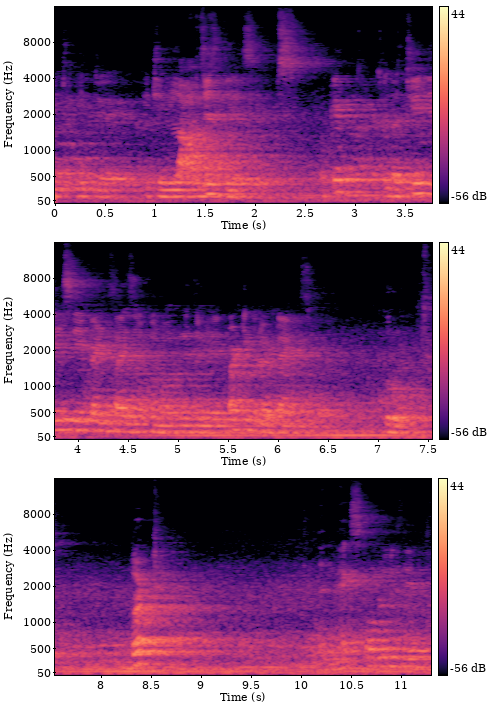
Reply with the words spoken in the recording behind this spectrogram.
it it it enlarges their shapes. Okay, so the change in shape and size of an organism in a particular time is growth. But the next problem is there.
